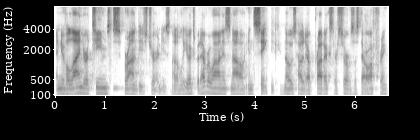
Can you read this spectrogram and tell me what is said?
And you've aligned your teams around these journeys. Not only UX, but everyone is now in sync, knows how their products, their services they're offering,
